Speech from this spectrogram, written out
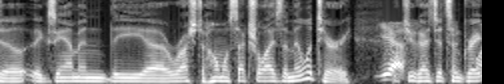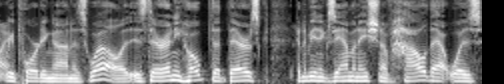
to examine the uh, rush to homosexualize the military. Yeah, you guys did some great point. reporting on as well. Is there any hope that there's going to be an examination of how that was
